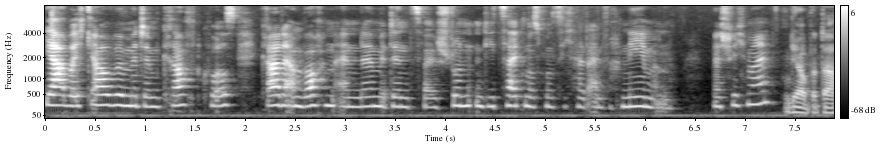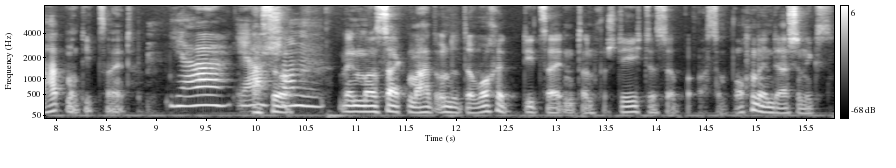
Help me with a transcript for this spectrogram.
Ja, aber ich glaube, mit dem Kraftkurs, gerade am Wochenende mit den zwei Stunden, die Zeit muss man sich halt einfach nehmen. Weißt du, wie ich meine? ja, aber da hat man die Zeit. Ja, ja, so. schon. Wenn man sagt, man hat unter der Woche die Zeit, dann verstehe ich das. Aber also am Wochenende hast du nichts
